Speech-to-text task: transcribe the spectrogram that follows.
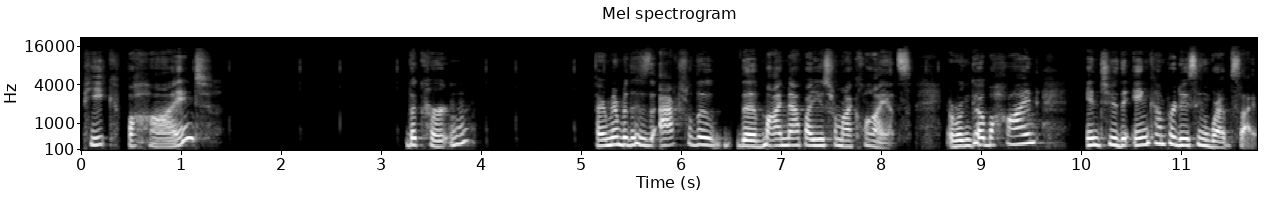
peek behind the curtain. I remember this is actually the, the mind map I use for my clients. And we're going to go behind into the income producing website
